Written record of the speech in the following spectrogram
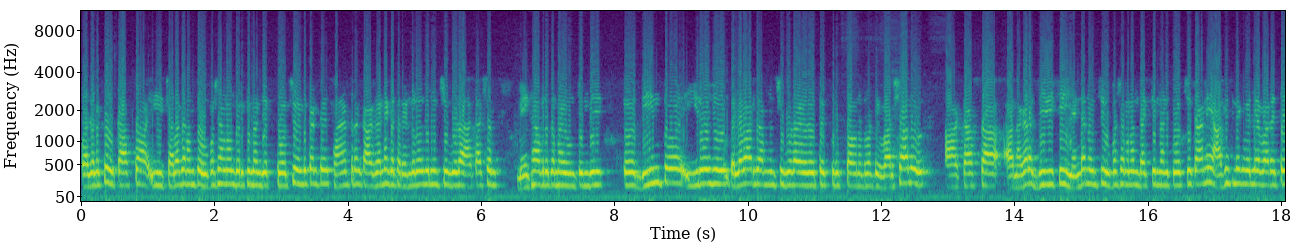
ప్రజలకు కాస్త ఈ చల్లదనంతో ఉపశమనం దొరికిందని చెప్పుకోవచ్చు. ఎందుకంటే సాయంత్రం కాగానే గత రెండు రోజుల నుంచి కూడా ఆకాశం మేఘావృతమై ఉంటుంది. సో దీంతో ఈ రోజు తెల్లవారుజాము నుంచి కూడా ఏదైతే కురుస్తా ఉన్నటువంటి వర్షాలు ఆ కాస్త ఆ నగర జీవికి ఎండ నుంచి ఉపశమనం దక్కిందనుకోవచ్చు కానీ ఆఫీసులకు వెళ్ళే వారైతే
